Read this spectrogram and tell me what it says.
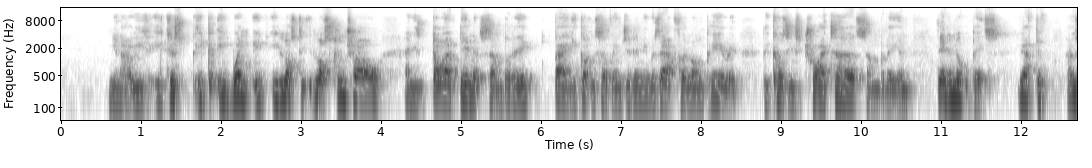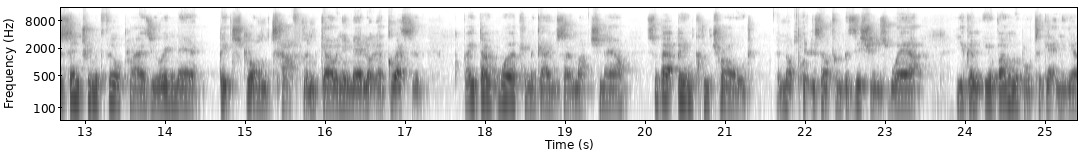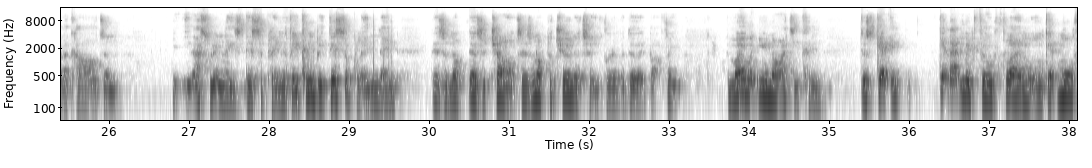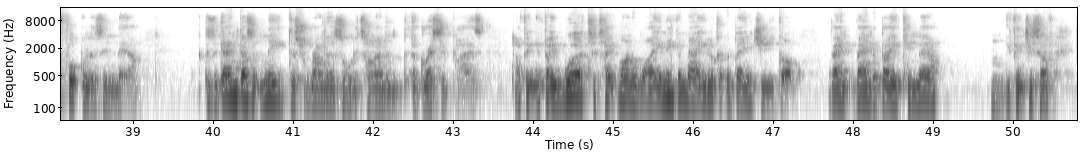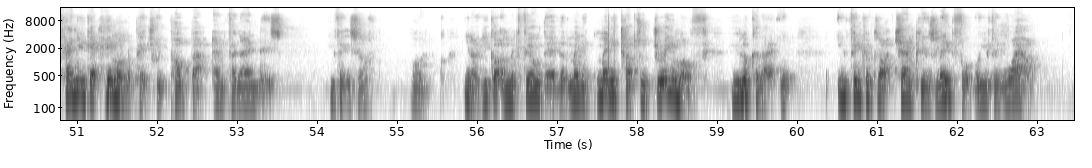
you know, he, he just he, he went he, he lost he lost control and he's dived in at somebody. Bang! He got himself injured and he was out for a long period because he's tried to hurt somebody. And they're the little bits you have to. Those central midfield players who are in there, big, strong, tough, and going in there, look aggressive. They don't work in the game so much now. It's about being controlled and not putting yourself in positions where you're going, you're vulnerable to getting a yellow card. And that's what it needs discipline. If he can be disciplined, then there's a there's a chance, there's an opportunity for him to do it. But I think the moment United can just get in, get that midfield flowing more and get more footballers in there, because the game doesn't need just runners all the time and aggressive players. I think if they were to take one away, and even now you look at the bench and you've got Van, Van der Beek in there, hmm. you think to yourself, can you get him on the pitch with Pogba and Fernandes? You think to yourself, well, you know, you've got a midfield there that many many clubs would dream of you look at that, you, you think of like Champions League football, you think, wow,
